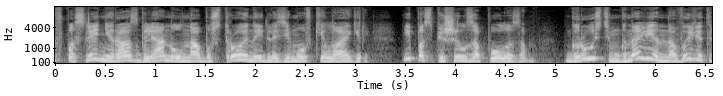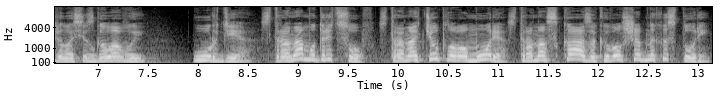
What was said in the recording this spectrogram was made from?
в последний раз глянул на обустроенный для зимовки лагерь и поспешил за Полозом. Грусть мгновенно выветрилась из головы. Урдия – страна мудрецов, страна теплого моря, страна сказок и волшебных историй.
